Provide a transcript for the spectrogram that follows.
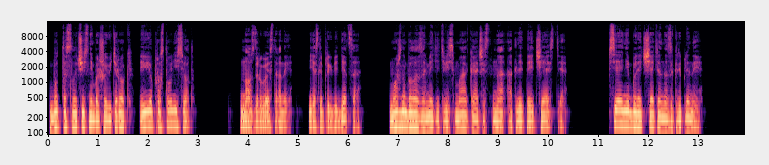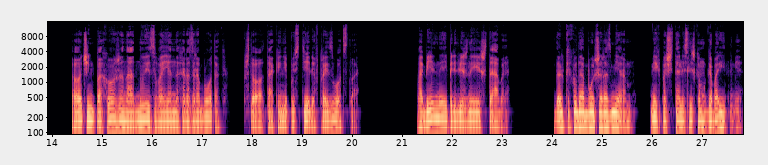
Будто случись небольшой ветерок, и ее просто унесет. Но с другой стороны, если приглядеться, можно было заметить весьма качественно отлитые части. Все они были тщательно закреплены. Очень похоже на одну из военных разработок, что так и не пустили в производство. Мобильные передвижные штабы. Только куда больше размером. Их посчитали слишком габаритными.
